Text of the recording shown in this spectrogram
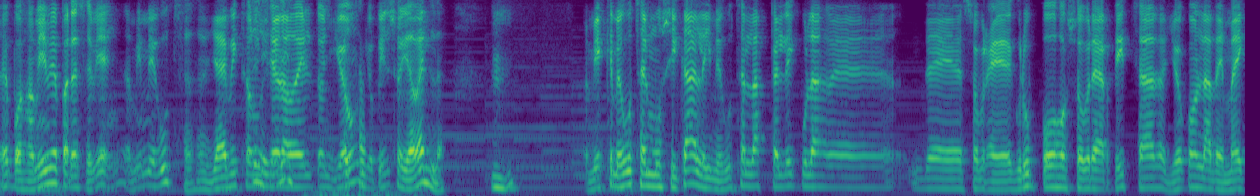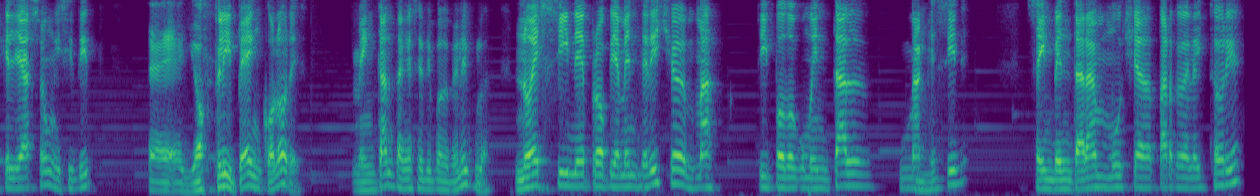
Eh, pues a mí me parece bien, a mí me gusta. Ya he visto anunciar la de Elton John, yo pienso ir a verla. A mí es que me gusta el musical y me gustan las películas de, sobre grupos o sobre artistas. Yo con la de Michael Jackson y City, eh, yo flipé en colores. Me encantan ese tipo de películas. No es cine propiamente dicho, es más tipo documental más que cine. Se inventarán mucha parte de la historia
